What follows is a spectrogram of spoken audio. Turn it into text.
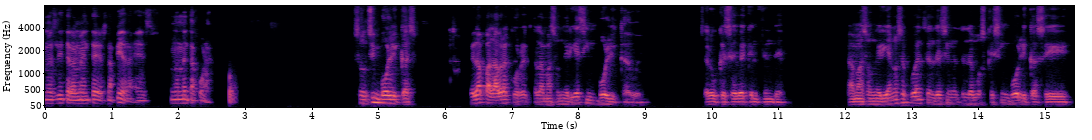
no es literalmente es una piedra, es una metáfora. Son simbólicas. Es la palabra correcta. La masonería es simbólica, güey. Es algo que se ve que entender. La masonería no se puede entender si no entendemos que es simbólica. Se,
